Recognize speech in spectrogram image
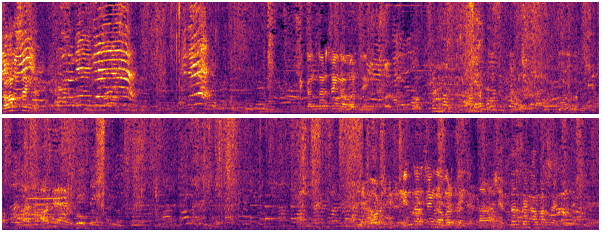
ਸ਼ੌਕ ਸਿੰਘ। ਸਿਕੰਦਰ ਸਿੰਘ ਅਮਰ ਸਿੰਘ। ਸਿੰਦਰ ਸਿੰਘ ਅਮਰ ਸਿੰਘ। ਜਿੰਦਰ ਸਿੰਘ ਅਮਰ ਸਿੰਘ।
